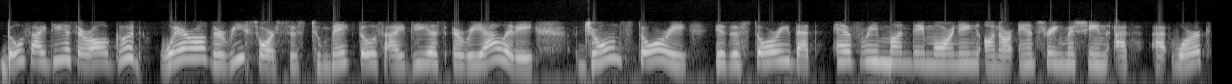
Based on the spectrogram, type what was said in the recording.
those ideas are all good. Where are the resources to make those ideas a reality? Joan's story is a story that every Monday morning on our answering machine at, at work,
